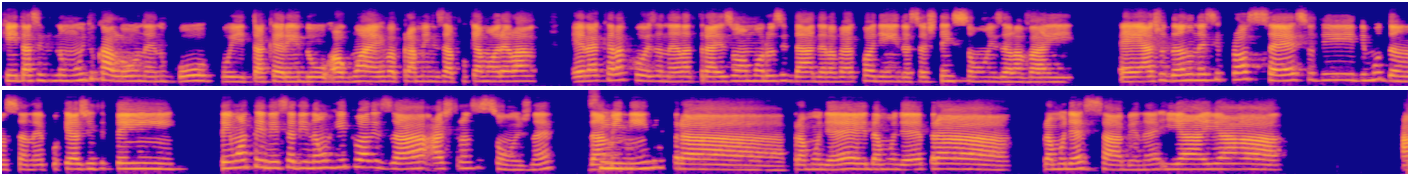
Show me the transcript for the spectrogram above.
quem está sentindo muito calor né, no corpo e está querendo alguma erva para amenizar, porque a amora ela, ela é aquela coisa, né? Ela traz uma amorosidade, ela vai acolhendo essas tensões, ela vai é, ajudando nesse processo de, de mudança, né? Porque a gente tem, tem uma tendência de não ritualizar as transições, né? Da Sim. menina para a mulher e da mulher para a mulher sábia, né? E aí a, a,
